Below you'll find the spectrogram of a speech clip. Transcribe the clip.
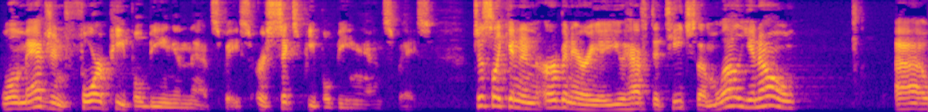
Well, imagine four people being in that space or six people being in space. Just like in an urban area, you have to teach them, well, you know, uh,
